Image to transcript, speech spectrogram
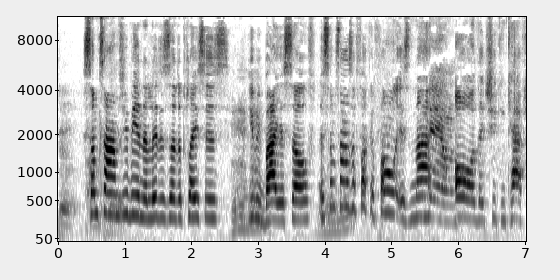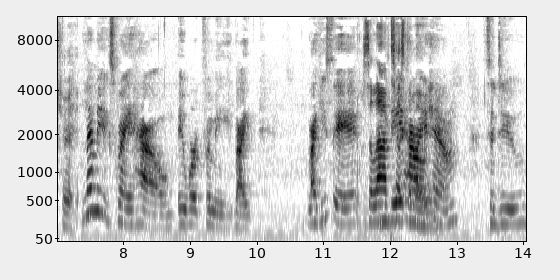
do. Sometimes I'm you be in the littest of the places, you be mm-hmm. by yourself, and mm-hmm. sometimes a fucking phone is not Now- all that you can capture it. Let me explain how it worked for me. Like, like you said, It's a live we did hire testimony. him to do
